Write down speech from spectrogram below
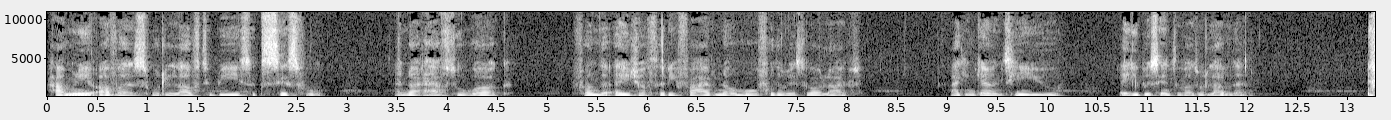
How many of us would love to be successful and not have to work from the age of 35 no more for the rest of our lives? I can guarantee you 80% of us would love that.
